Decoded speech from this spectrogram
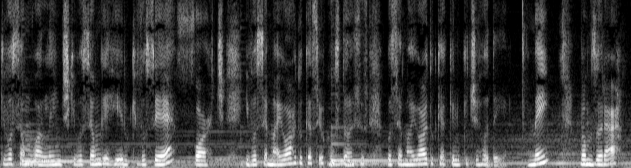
que você é um valente, que você é um guerreiro, que você é forte e você é maior do que as circunstâncias, você é maior do que aquilo que te rodeia. Amém? Vamos orar?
